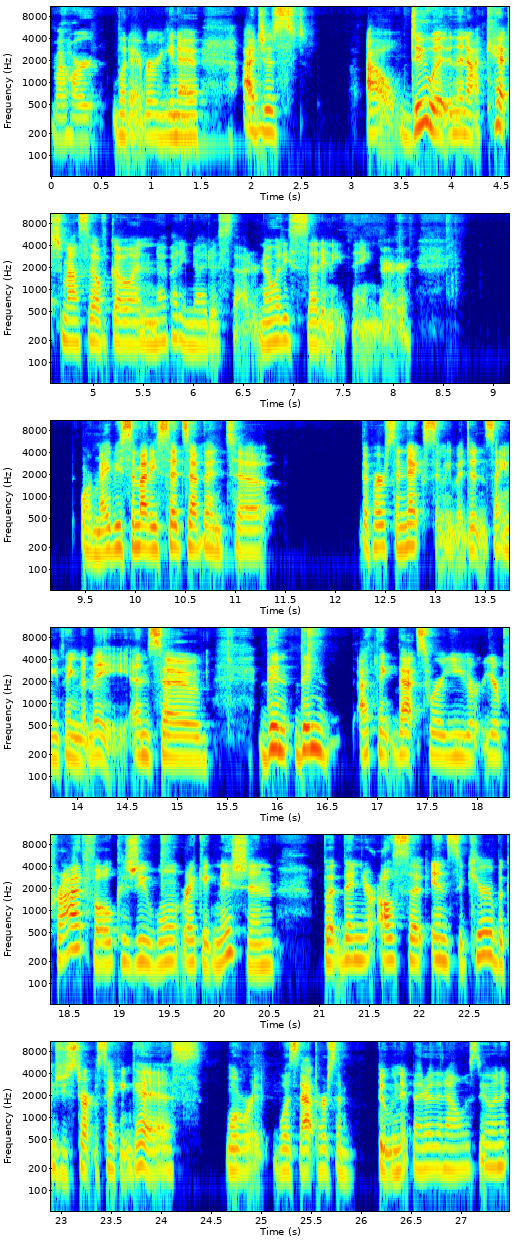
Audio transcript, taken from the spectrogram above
my heart. whatever, you know. I just I'll do it and then I catch myself going, nobody noticed that or nobody said anything or or maybe somebody said something to the person next to me but didn't say anything to me. And so then then I think that's where you're you're prideful because you want recognition, but then you're also insecure because you start to second guess, well, was that person doing it better than I was doing it?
